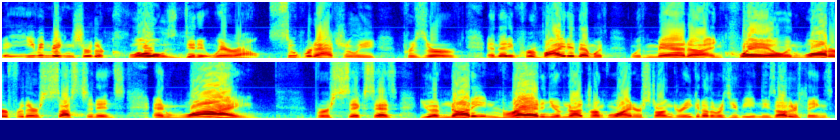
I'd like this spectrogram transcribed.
even making sure their clothes didn't wear out, supernaturally preserved. And then He provided them with, with manna and quail and water for their sustenance. And why? Verse 6 says, You have not eaten bread and you have not drunk wine or strong drink. In other words, you've eaten these other things,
